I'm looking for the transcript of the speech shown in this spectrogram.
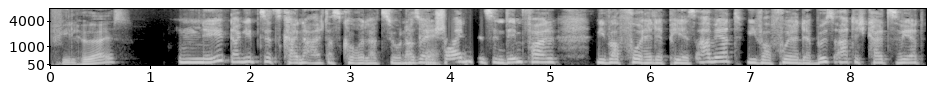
viel höher ist. Nee, da gibt's jetzt keine Alterskorrelation. Also okay. entscheidend ist in dem Fall, wie war vorher der PSA-Wert, wie war vorher der Bösartigkeitswert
